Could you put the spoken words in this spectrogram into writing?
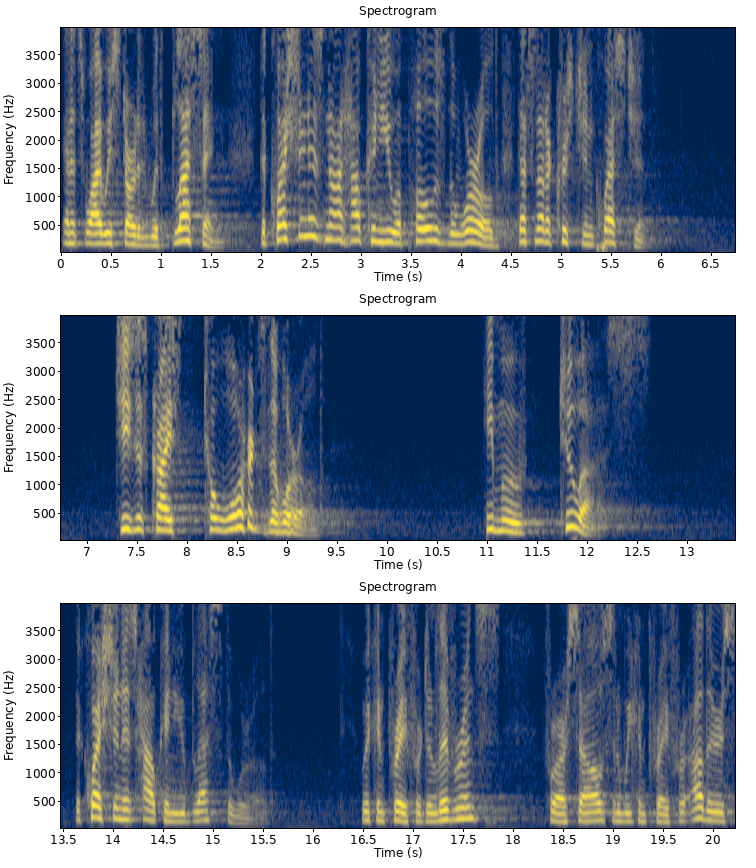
And it's why we started with blessing. The question is not how can you oppose the world? That's not a Christian question. Jesus Christ towards the world. He moved to us. The question is, how can you bless the world? We can pray for deliverance for ourselves and we can pray for others,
